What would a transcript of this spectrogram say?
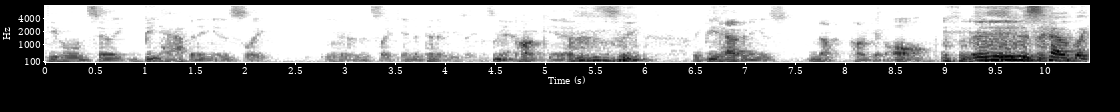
people would say like beat happening is like you know that's like independent music that's like Yeah. punk you know it's like, like beat happening is not punk at all they just have like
